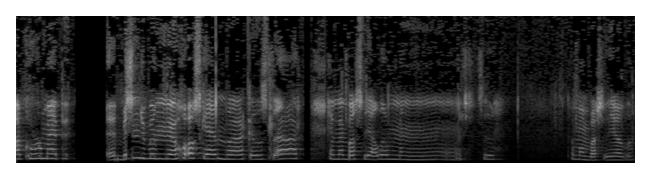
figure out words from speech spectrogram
Parkur Map 5. bölümüne hoş geldiniz arkadaşlar. Hemen başlayalım. İşte. Tamam başlayalım.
